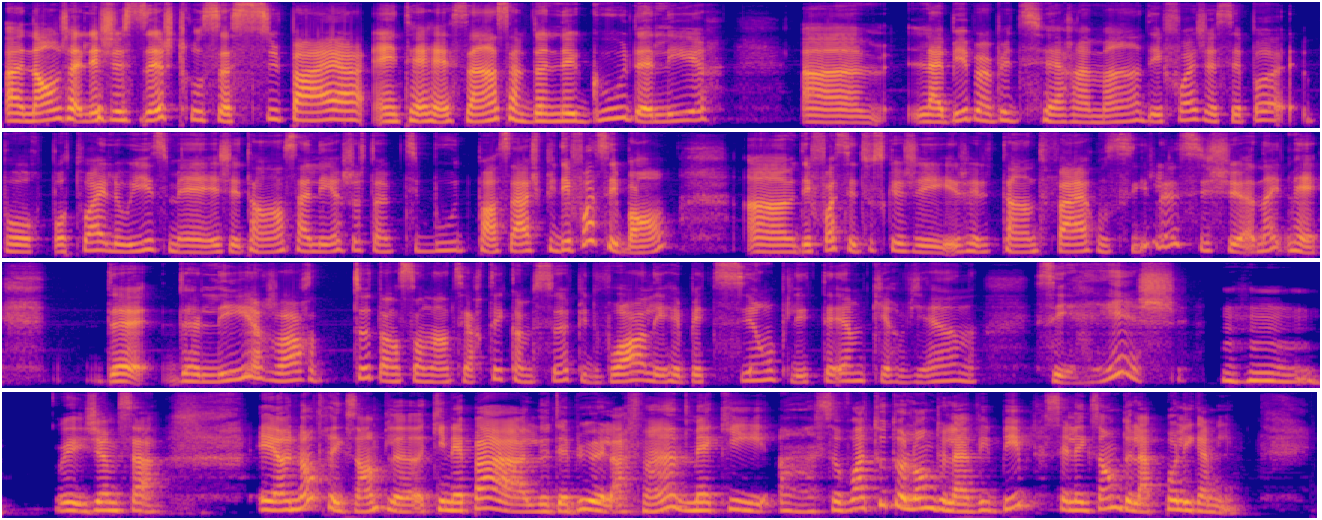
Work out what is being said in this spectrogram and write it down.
Ah non, j'allais juste dire, je trouve ça super intéressant. Ça me donne le goût de lire euh, la Bible un peu différemment. Des fois, je sais pas pour, pour toi, Louise, mais j'ai tendance à lire juste un petit bout de passage. Puis des fois, c'est bon. des fois, c'est tout ce que j'ai le temps de faire aussi, là, si je suis honnête. Mais de, de lire, genre, tout en son entièreté comme ça, puis de voir les répétitions, puis les thèmes qui reviennent, c'est riche. Mm-hmm. Oui, j'aime ça. Et un autre exemple, euh, qui n'est pas le début et la fin, mais qui euh, se voit tout au long de la Bible, c'est l'exemple de la polygamie.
